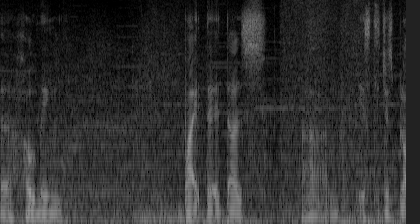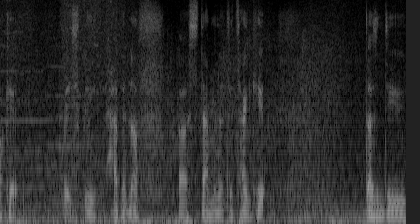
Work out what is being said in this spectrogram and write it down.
the homing bite that it does um, is to just block it. Basically, have enough uh, stamina to tank it doesn't do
